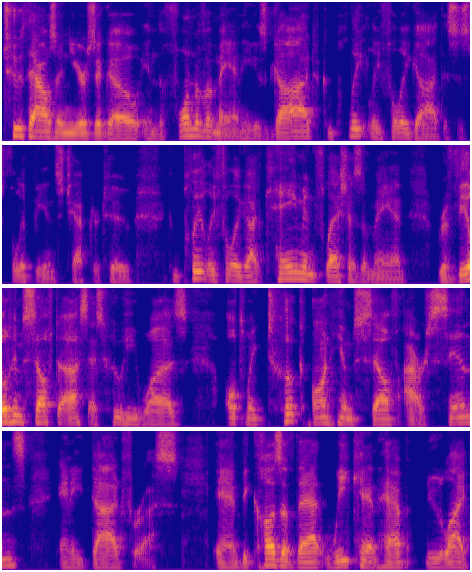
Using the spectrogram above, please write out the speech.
2,000 years ago in the form of a man. He is God, completely fully God. This is Philippians chapter 2. Completely fully God, came in flesh as a man, revealed himself to us as who he was, ultimately took on himself our sins, and he died for us. And because of that, we can have new life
